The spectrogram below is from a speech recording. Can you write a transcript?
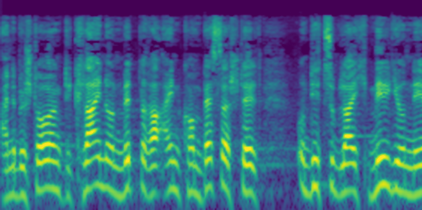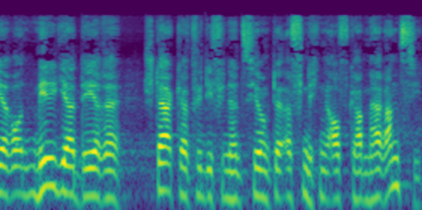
eine Besteuerung, die kleine und mittlere Einkommen besser stellt und die zugleich Millionäre und Milliardäre stärker für die Finanzierung der öffentlichen Aufgaben heranzieht.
